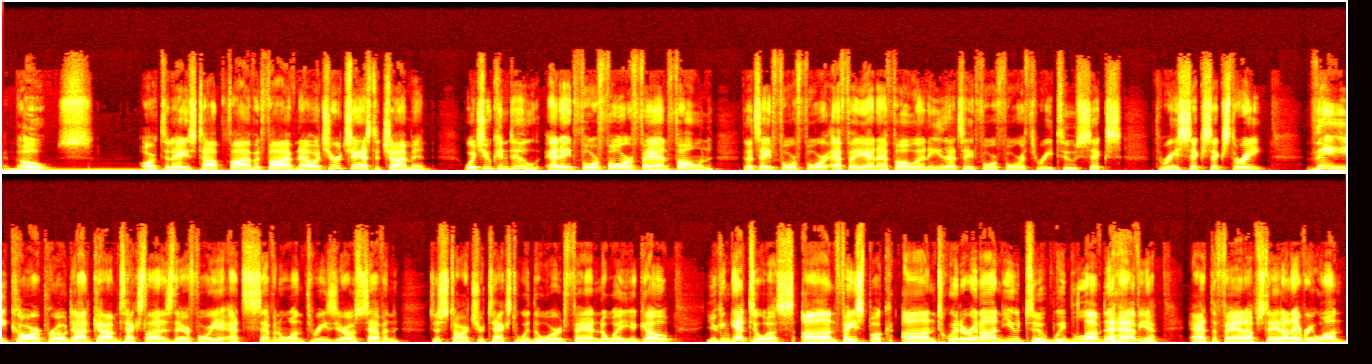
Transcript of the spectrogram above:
And those are today's top five at five. Now it's your chance to chime in, which you can do at 844 FAN phone. That's 844 F A N F O N E. That's 844 326 3663. The carpro.com text line is there for you at 71307. Just start your text with the word fan, and away you go. You can get to us on Facebook, on Twitter, and on YouTube. We'd love to have you at the Fan Upstate on every one.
